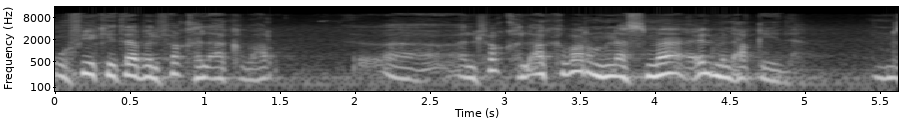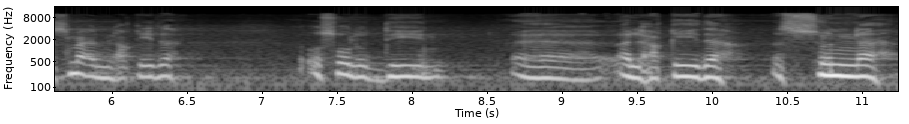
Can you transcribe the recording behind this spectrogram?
وفي كتاب الفقه الأكبر آه، الفقه الأكبر من أسماء علم العقيدة. من أسماء علم العقيدة أصول الدين آه، العقيدة السنة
